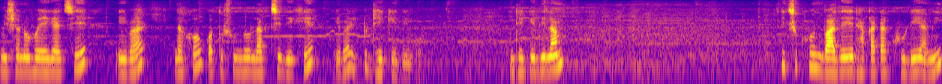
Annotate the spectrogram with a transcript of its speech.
মেশানো হয়ে গেছে। এবার দেখো কত সুন্দর লাগছে দেখে। এবার একটু ঢেকে দেব। ঢেকে দিলাম। কিছুক্ষণ বাদে ঢাকাটা খুলে আমি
